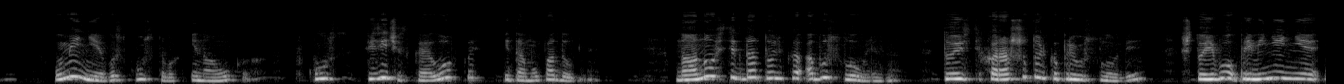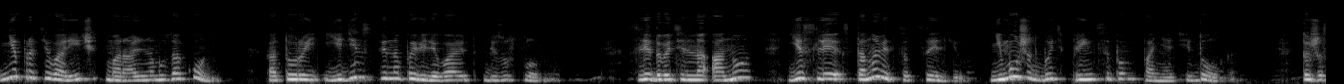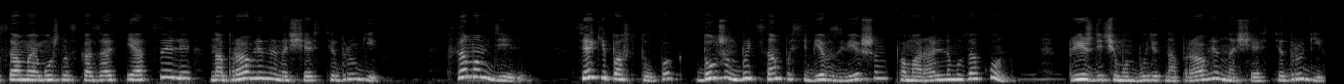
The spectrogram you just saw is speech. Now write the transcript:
умение в искусствах и науках, вкус, физическая ловкость и тому подобное. Но оно всегда только обусловлено, то есть хорошо только при условии, что его применение не противоречит моральному закону, который единственно повелевают безусловно. Следовательно, оно, если становится целью, не может быть принципом понятий долга. То же самое можно сказать и о цели, направленной на счастье других. В самом деле, всякий поступок должен быть сам по себе взвешен по моральному закону, прежде чем он будет направлен на счастье других.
